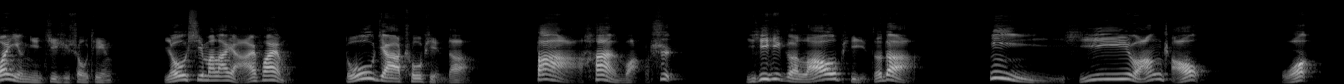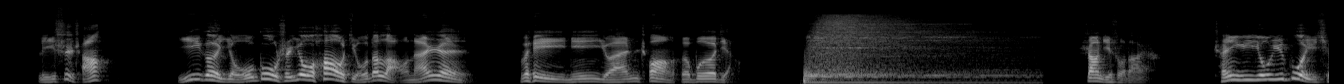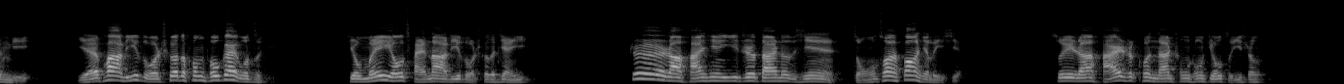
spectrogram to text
欢迎您继续收听由喜马拉雅 FM 独家出品的《大汉往事》，一个老痞子的逆袭王朝。我李世长，一个有故事又好酒的老男人，为您原创和播讲。上集说到呀，陈馀由于过于轻敌，也怕李左车的风头盖过自己。就没有采纳李左车的建议，这让韩信一直担着的心总算放下了一些。虽然还是困难重重，九死一生，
